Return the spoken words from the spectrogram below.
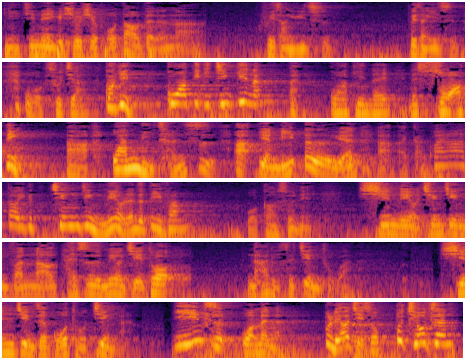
你今天一个修学佛道的人呐，非常愚痴，非常愚痴。我出家，赶紧，赶紧，你紧紧啊！哎，赶紧来来锁定啊，万里尘世啊，远离恶缘啊，赶快啊，到一个清净没有人的地方。我告诉你，心没有清净，烦恼还是没有解脱，哪里是净土啊？心净则国土净啊！因此我们呢不了解说不求真，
